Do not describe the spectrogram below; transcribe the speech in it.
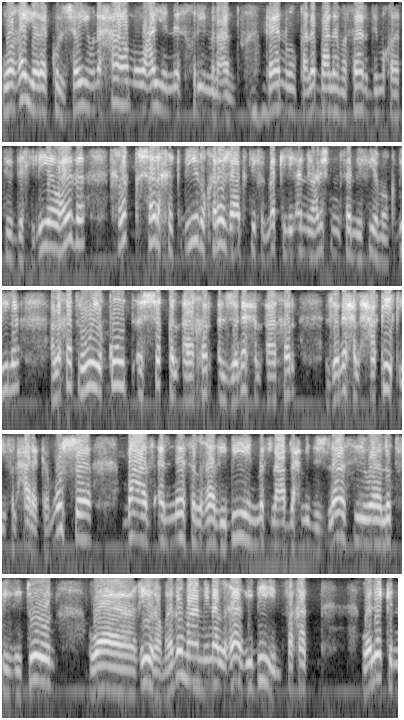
وغير كل شيء ونحاهم وعين ناس آخرين من عنده. كأنه انقلب على مسار الديمقراطية الداخلية وهذا خلق شرخ كبير وخرج عبد اللطيف المكي لأنه علاش نسمي فيه من قبيلة على خاطر هو يقود الشق الآخر الجناح الآخر الجناح الحقيقي في الحركة. مش بعض الناس الغاضبين مثل عبد الحميد الجلاسي ولطفي زيتون وغيرهم. هذوما من الغاضبين فقط. ولكن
